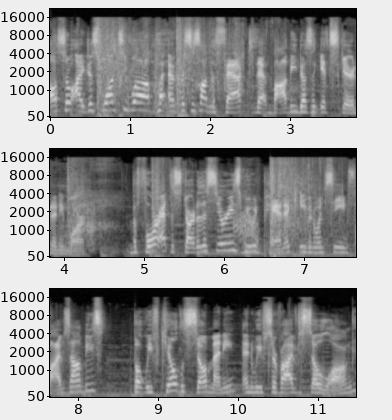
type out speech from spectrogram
Also, I just want to uh, put emphasis on the fact that Bobby doesn't get scared anymore. Before, at the start of the series, we would panic even when seeing five zombies, but we've killed so many and we've survived so long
